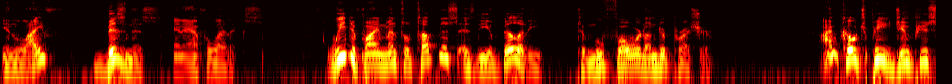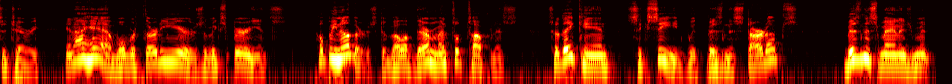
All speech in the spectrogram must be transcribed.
in life, business, and athletics. We define mental toughness as the ability to move forward under pressure. I'm Coach P, Jim Pusateri, and I have over 30 years of experience helping others develop their mental toughness so they can succeed with business startups, business management,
